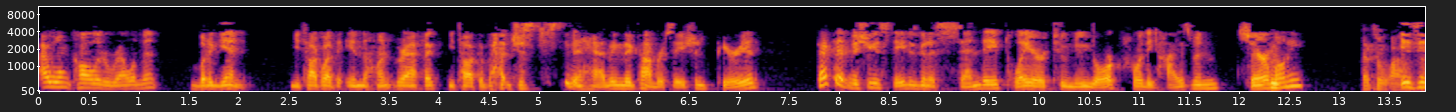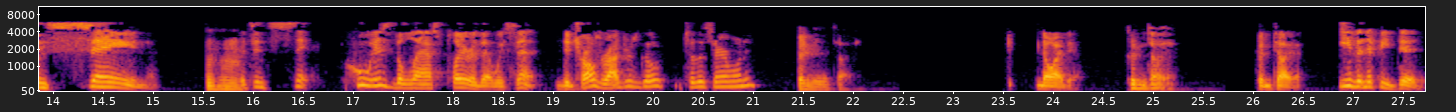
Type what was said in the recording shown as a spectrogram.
I won't call it irrelevant, but again, you talk about the in the hunt graphic, you talk about just, just even having the conversation, period. The fact that Michigan State is going to send a player to New York for the Heisman ceremony That's a wild is thing. insane. Mm-hmm. It's insane. Who is the last player that we sent? Did Charles Rogers go to the ceremony? Couldn't even tell you. No idea. Couldn't tell you. Couldn't tell you. Even if he did,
